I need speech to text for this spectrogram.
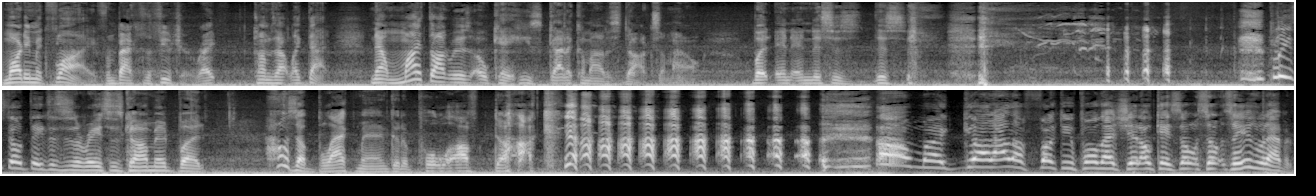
Marty McFly from Back to the Future, right? Comes out like that. Now, my thought was, okay, he's got to come out as Doc somehow. But, and, and this is, this. Please don't think this is a racist comment, but how is a black man gonna pull off Doc? oh my god, how the fuck do you pull that shit? Okay, so so so here's what happened.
